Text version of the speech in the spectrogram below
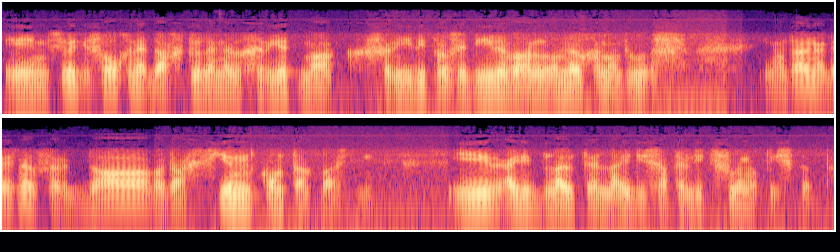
En so die volgende dag toe hulle nou gereed maak vir hierdie prosedure waar hulle hom nou gaan onthoof. En onthou nou, dis nou vir dae wat daar geen kontak was nie. Hier uit die bloute lei die satellietfoon op die skip.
